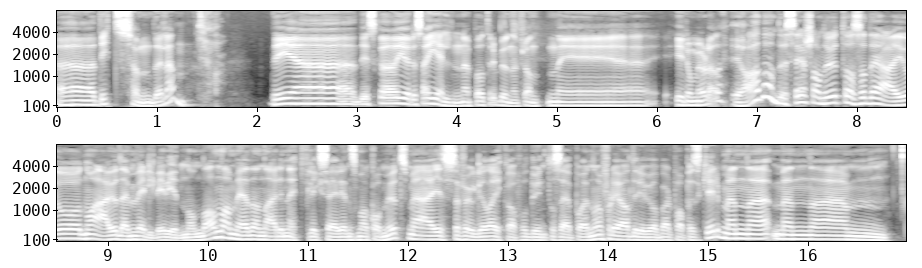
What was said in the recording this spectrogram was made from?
Uh, ditt Sunderland, de, eh, de skal gjøre seg gjeldende på tribunefronten i, i romjula. Ja da, det ser sånn ut. Altså, er jo, nå er jo dem veldig i vinden om dagen da, med den Netflix-serien som har kommet ut, som jeg selvfølgelig da ikke har fått begynt å se på ennå, fordi jeg har drevet og bærer pappesker. Men, eh, men eh,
